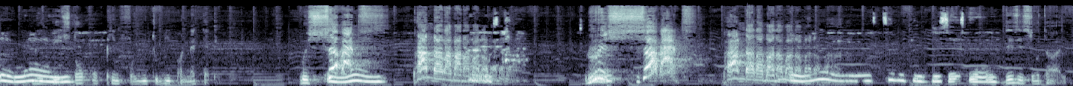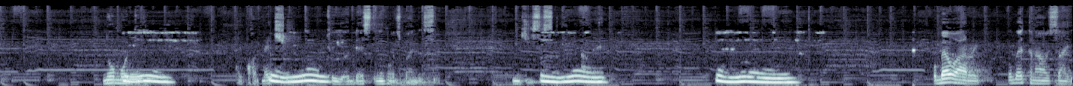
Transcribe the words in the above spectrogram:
May Amen. his door open for you to be connected. Receive it. Receive it. This is your time. No more delay. I connect you to your destiny husband this year. in Jesus' oh, Amen. Amen. Oh, Obewari, obetena outside.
